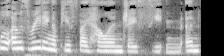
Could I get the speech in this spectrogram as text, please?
Well, I was reading a piece by Helen J. Seton, and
